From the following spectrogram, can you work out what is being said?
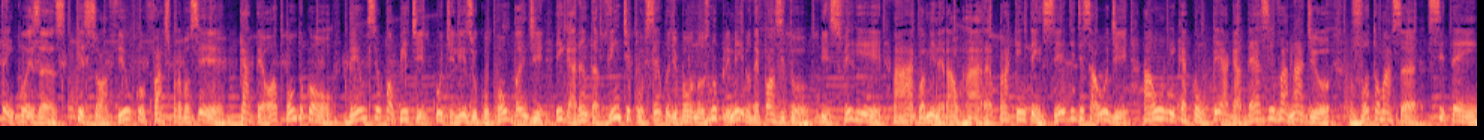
Tem coisas que só a Filco faz para você. KTO.com. Dê o seu palpite. Utilize o cupom BAND e garanta 20% de bônus no primeiro depósito. Esferrier. A água mineral rara para quem tem sede de saúde. A única com pH 10 e vanádio. Votomassa. Se tem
